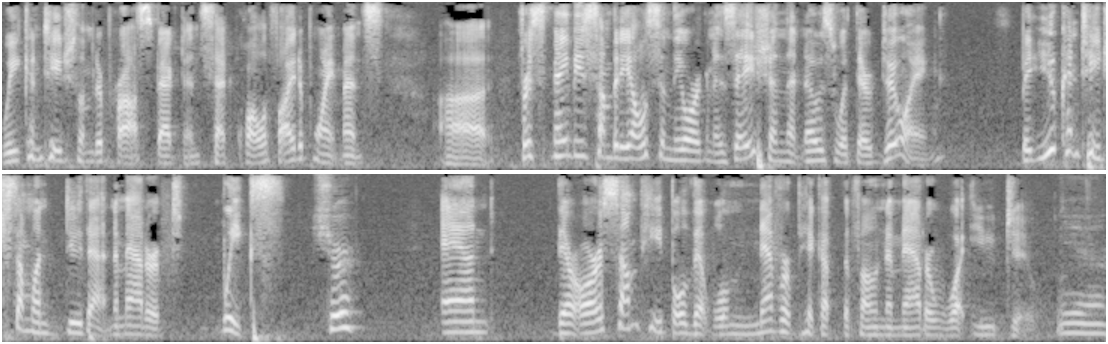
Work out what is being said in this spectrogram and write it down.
We can teach them to prospect and set qualified appointments uh, for maybe somebody else in the organization that knows what they're doing. But you can teach someone to do that in a matter of t- weeks. Sure. And there are some people that will never pick up the phone no matter what you do. Yeah.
